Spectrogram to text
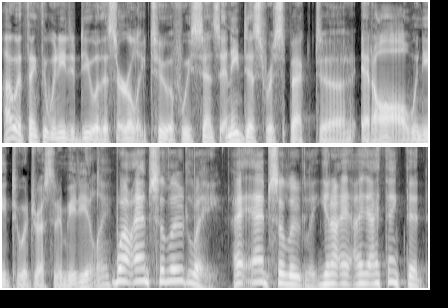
I would think that we need to deal with this early too. If we sense any disrespect uh, at all, we need to address it immediately. Well, absolutely, I, absolutely. You know, I, I think that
